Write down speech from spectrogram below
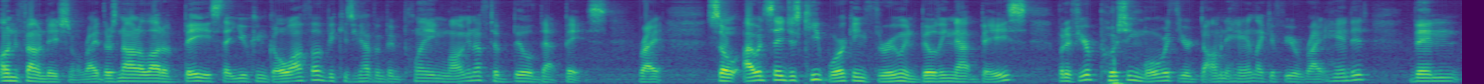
unfoundational, right? There's not a lot of base that you can go off of because you haven't been playing long enough to build that base, right? So I would say just keep working through and building that base. But if you're pushing more with your dominant hand, like if you're right handed, then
